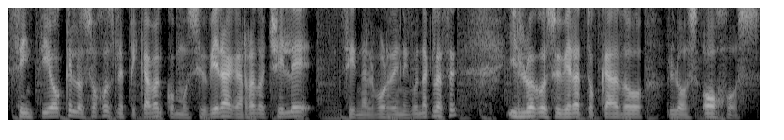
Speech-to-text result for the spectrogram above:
sintió que los ojos le picaban como si hubiera agarrado chile sin albor de ninguna clase y luego se hubiera tocado los ojos.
